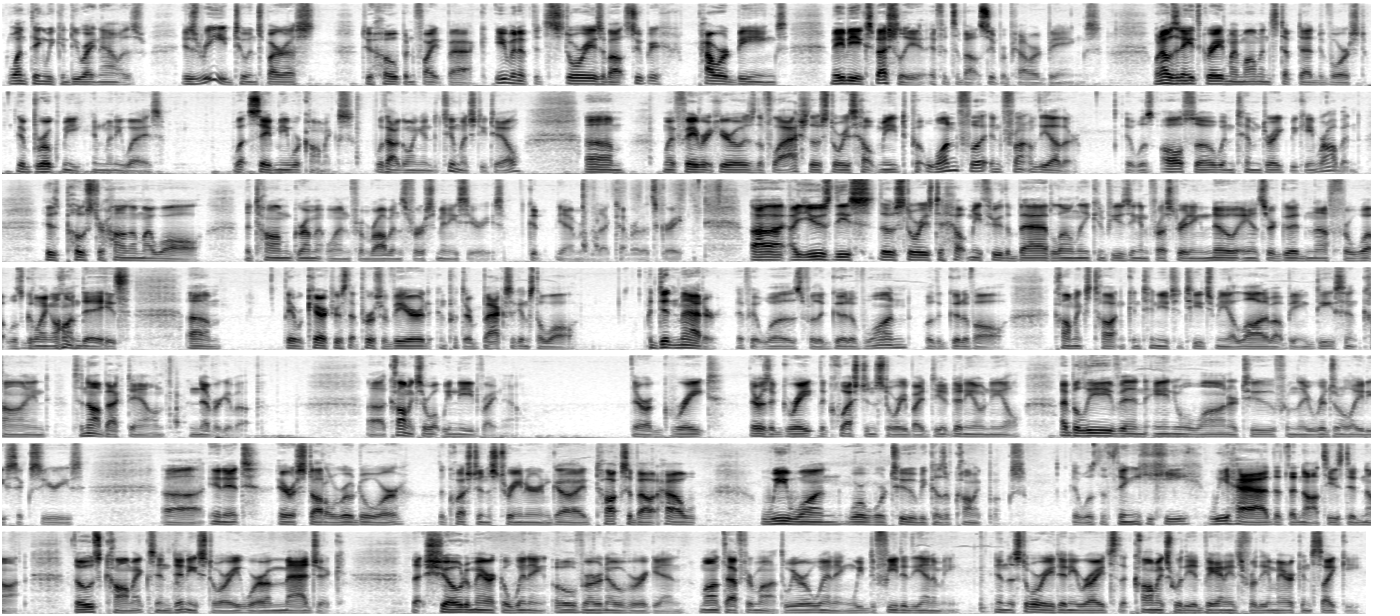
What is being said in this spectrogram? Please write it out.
One thing we can do right now is is read to inspire us to hope and fight back, even if it's stories about superpowered beings, maybe especially if it's about superpowered beings. When I was in eighth grade, my mom and stepdad divorced. It broke me in many ways. What saved me were comics, without going into too much detail. Um, My favorite hero is the Flash. Those stories helped me to put one foot in front of the other. It was also when Tim Drake became Robin. His poster hung on my wall, the Tom Grummett one from Robin's first miniseries. Good, yeah, I remember that cover. That's great. Uh, I used these those stories to help me through the bad, lonely, confusing, and frustrating no answer good enough for what was going on days. Um, they were characters that persevered and put their backs against the wall. It didn't matter if it was for the good of one or the good of all. Comics taught and continue to teach me a lot about being decent, kind, to not back down, and never give up. Uh, comics are what we need right now. There are great. There is a great The Question story by Denny O'Neil. I believe in annual one or two from the original '86 series. Uh, in it, Aristotle Rodor, the questions trainer and guide, talks about how we won World War II because of comic books. It was the thing he, he we had that the Nazis did not. Those comics in Denny's story were a magic that showed America winning over and over again, month after month. We were winning. We defeated the enemy. In the story, Denny writes that comics were the advantage for the American psyche.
